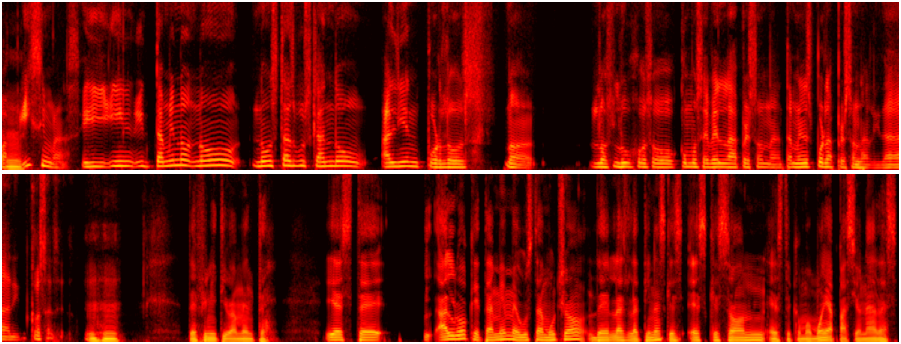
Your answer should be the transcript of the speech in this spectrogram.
guapísimas. Y, y- y también no, no, no estás buscando alguien por los, no, los lujos o cómo se ve la persona. También es por la personalidad y cosas. Definitivamente. Y este, algo que también me gusta mucho de las latinas que es, que son, este, como muy apasionadas.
